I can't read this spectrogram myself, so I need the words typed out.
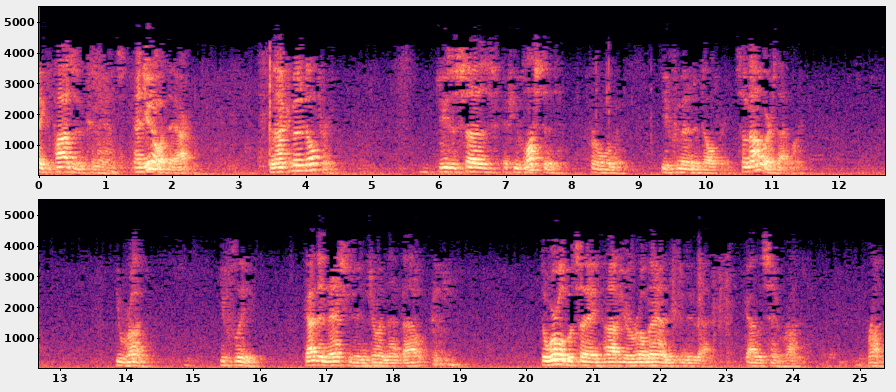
Take the positive commands. And you know what they are. Do not commit adultery. Jesus says, if you've lusted for a woman, you've committed adultery. So now where's that line? You run. You flee. God didn't ask you to join that battle. The world would say, oh, if you're a real man, you can do that. God would say, run. Run.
